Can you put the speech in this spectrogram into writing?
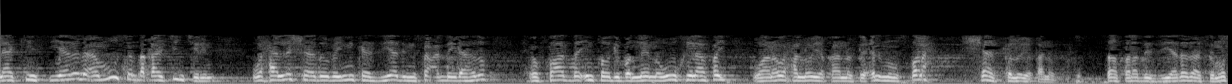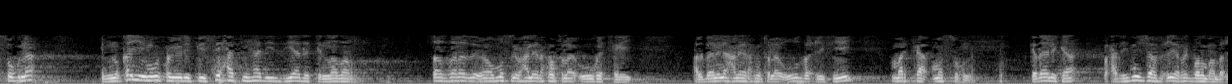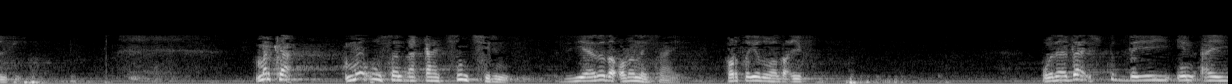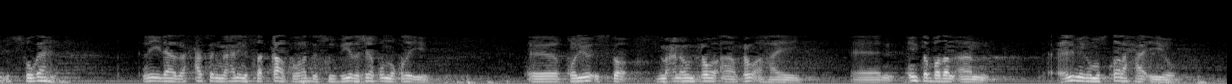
laakiin siyaadada a muusan dhaqaajin jirin waxaa la shaadoobay ninkaa ziyaad ibnu sacad la yidhaahdo xufaadda intoodii badnaydna wuu khilaafay waana waxa loo yaqaano fii cilmi musalax shaadka loo yaqaano. Saas daraaddeed ziyaadadaasi ma sugna. Ibnu qayim wuxuu yidhi fii sixati hadihi ziyaadati nadar saas daraaddeed imaam muslim caleyh raxmatullahi uu uga tegey. Albanina caleyh raxmatullahi uu u daciifiyey marka ma sugna. Kadalika muxadisiin shaaficiya rag badan baa daciifiyey. Marka ma uusan dhaqaajin jirin ziyaadada odhanaysaay horta iyadu waa daciif. Wadaaddaa isku dayey in ay sugaan la yidhahdo xasan macalin saqaaf oo hadda suufiyada sheekh u noqday iyo qolyo iska macnaa mxuu ahaayey inta badan aan cilmiga musطalaxa iyo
